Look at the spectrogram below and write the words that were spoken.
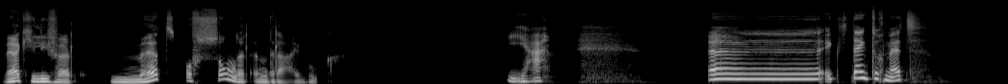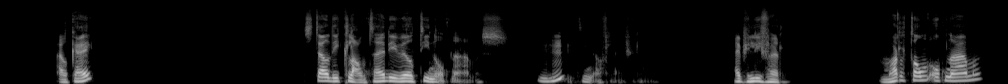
Werk je liever met of zonder een draaiboek? Ja. Eh, ik denk toch met. Oké. Stel die klant, hè, die wil tien opnames. Mhm. tien afleveringen. Heb je liever een marathonopname?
